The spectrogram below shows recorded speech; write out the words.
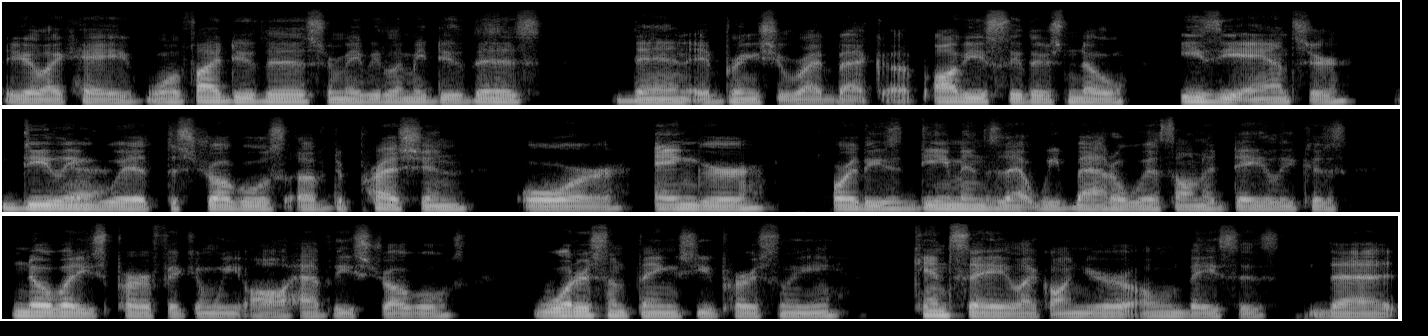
that you're like, hey, well, if I do this, or maybe let me do this, then it brings you right back up? Obviously, there's no easy answer. Dealing Yeah. with the struggles of depression or anger or these demons that we battle with on a daily because nobody's perfect and we all have these struggles what are some things you personally can say like on your own basis that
